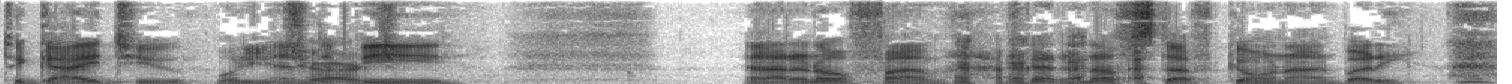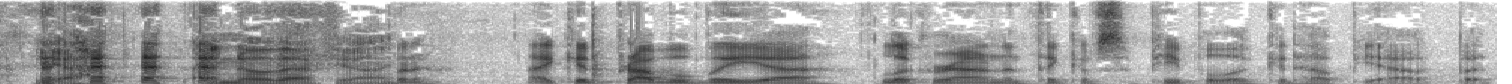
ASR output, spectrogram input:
to guide you. What do you and charge? To be, I don't know if I'm. I've got enough stuff going on, buddy. yeah, I know that feeling. But I could probably uh, look around and think of some people that could help you out. But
